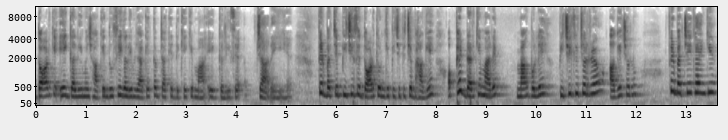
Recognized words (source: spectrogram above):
दौड़ के एक गली में झाके दूसरी गली में जाके, तब जाके दिखे कि माँ एक गली से जा रही है। फिर बच्चे पीछे से दौड़ के उनके पीछे पीछे भागे और फिर डर के मारे, माँ बोले, पीछे क्यों चल रहे हो? आगे चलो। फिर बच्चे कहेंगे,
